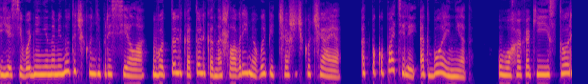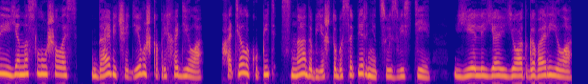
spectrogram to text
я сегодня ни на минуточку не присела. Вот только-только нашла время выпить чашечку чая. От покупателей отбоя нет. Ох, а какие истории я наслушалась. Давича девушка приходила. Хотела купить снадобье, чтобы соперницу извести. Еле я ее отговорила.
